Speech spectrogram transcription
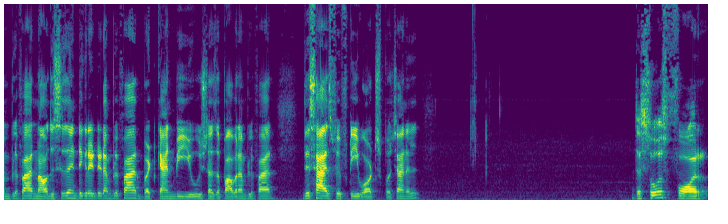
amplifier. Now this is an integrated amplifier but can be used as a power amplifier. This has 50 watts per channel the source for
